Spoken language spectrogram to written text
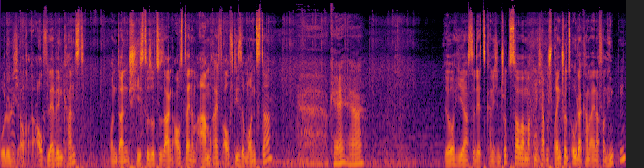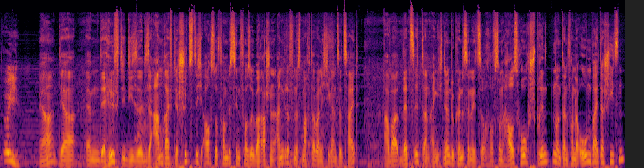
wo du dich auch aufleveln kannst. Und dann schießt du sozusagen aus deinem Armreif auf diese Monster. Okay, ja. So, hier hast du jetzt, kann ich einen Schutzzauber machen. Ich habe einen Sprengschutz. Oh, da kam einer von hinten. Ui. Ja, der, ähm, der hilft dir, diese, dieser Armreif, der schützt dich auch so von ein bisschen vor so überraschenden Angriffen. Das macht er aber nicht die ganze Zeit. Aber that's it dann eigentlich, ne? Du könntest dann jetzt auch auf so ein Haus hochsprinten und dann von da oben weiter schießen,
